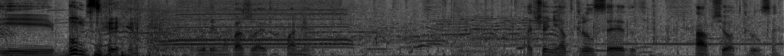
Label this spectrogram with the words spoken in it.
И бумс! Блин, обожаю этот момент. А чё не открылся этот? А, все, открылся.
